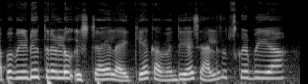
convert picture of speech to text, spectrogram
അപ്പോൾ വീഡിയോ ഇത്രയുള്ളൂ ഇഷ്ടമായ ലൈക്ക് ചെയ്യുക കമന്റ് ചെയ്യുക ചാനൽ സബ്സ്ക്രൈബ് ചെയ്യുക.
